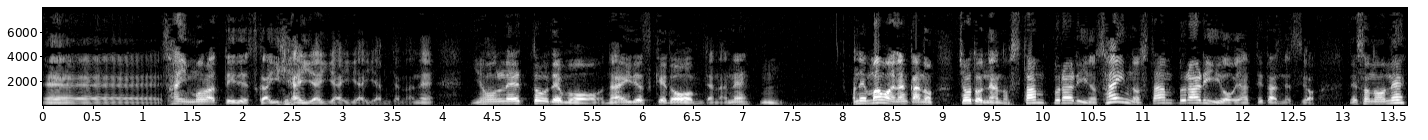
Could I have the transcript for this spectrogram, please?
えー、サインもらっていいですか？いやいやいやいやいや、みたいなね。日本列島でもないですけど、みたいなね。うん。で、まあはなんかあの、ちょうどね、あの、スタンプラリーの、サインのスタンプラリーをやってたんですよ。で、そのね、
